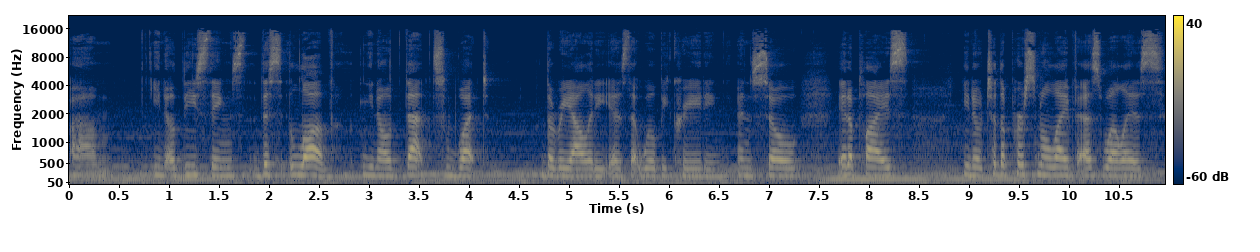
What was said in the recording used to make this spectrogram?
um, you know, these things, this love, you know, that's what the reality is that we'll be creating. And so it applies, you know, to the personal life as well as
